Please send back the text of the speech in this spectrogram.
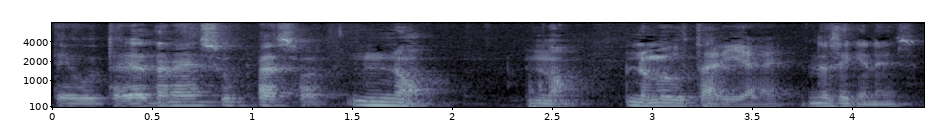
¿Te gustaría tener sus pesos? no, no, no me gustaría, ¿eh? No sé quién es.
